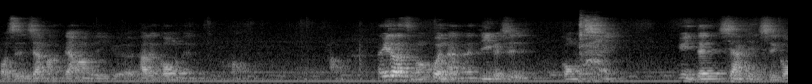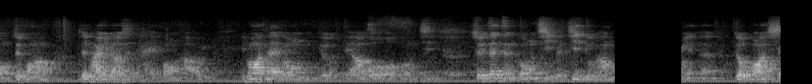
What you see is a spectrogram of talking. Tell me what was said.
保持良好良好的一个它的功能。好，那遇到什么困难呢？第一个是工期，因为你在夏天施工，最怕最怕遇到是台风豪雨，一碰到台风你就得要落后工期，所以在整工期的进度方面呢，就碰到。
